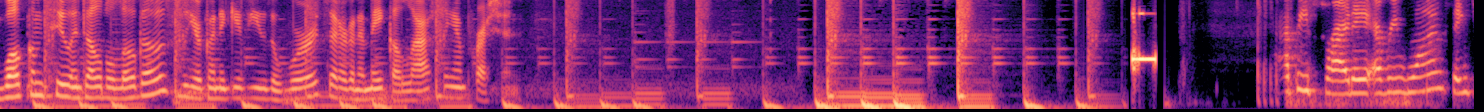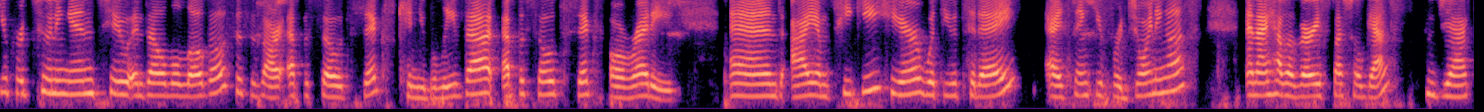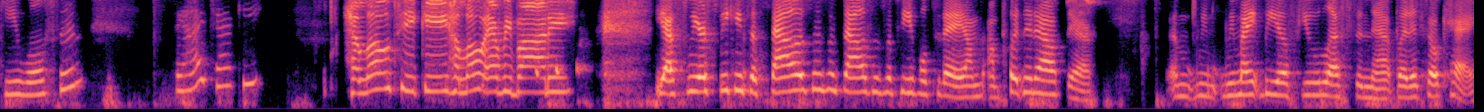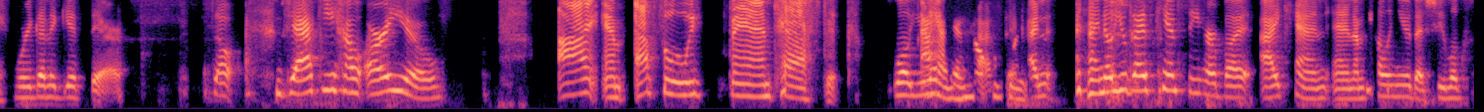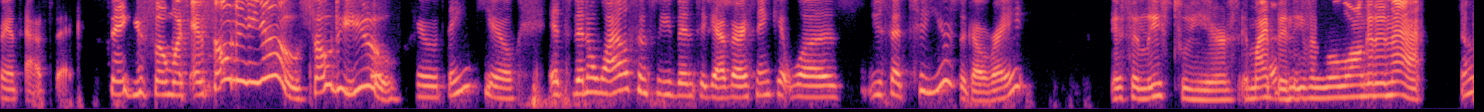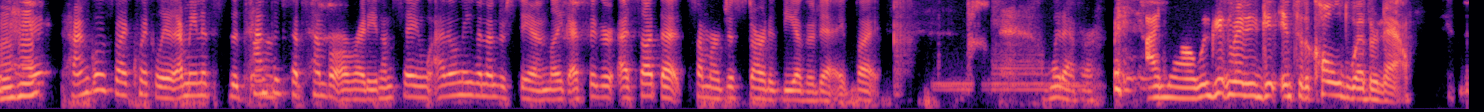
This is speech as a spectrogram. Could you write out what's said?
Welcome to Indelible Logos. We are going to give you the words that are going to make a lasting impression. Happy Friday, everyone. Thank you for tuning in to Indelible Logos. This is our episode six. Can you believe that? Episode six already. And I am Tiki here with you today. I thank you for joining us. And I have a very special guest, Jackie Wilson. Say hi, Jackie. Hello, Tiki. Hello, everybody. Yes, we are speaking to thousands and thousands of people today. I'm, I'm putting it out there. And we, we might be a few less than that, but it's okay. We're going to get there. So, Jackie, how are you? I am absolutely fantastic. Well, you look fantastic. I, I know you guys can't see her, but I can. And I'm telling you that she looks fantastic. Thank you so much. And so do you. So do you. Thank you. Thank you. It's been a while since we've been together. I think it was, you said two years ago, right? It's at least two years. It might have been even a little longer than that. Okay. Mm-hmm. Time goes by quickly. I mean, it's the 10th of September already. And I'm saying, I don't even understand. Like, I figured, I thought that summer just started the other day, but whatever. I know. We're getting ready to get into the cold weather now.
